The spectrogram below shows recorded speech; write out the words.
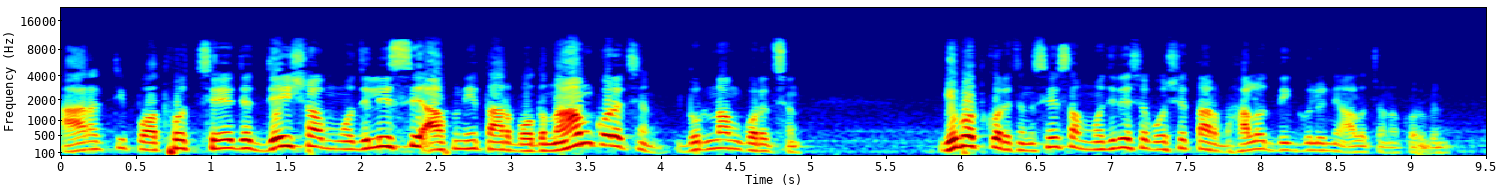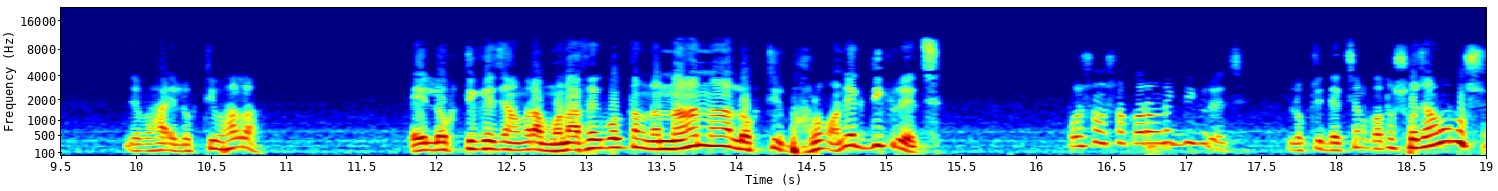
আর একটি পথ হচ্ছে যে যেই সব মজলিসে আপনি তার বদনাম করেছেন, দুর্নাম করেছেন, গিবত করেছেন, সেই সব মজলিসে বসে তার ভালো দিকগুলি নিয়ে আলোচনা করবেন। যে ভাই, লোকটি ভালো? এই লোকটিকে যে আমরা মোনাফেক বলতাম, না না না, লোকটির ভালো অনেক দিক রয়েছে। প্রশংসা করার অনেক দিক রয়েছে। লোকটি দেখছেন কত সোজা মানুষ।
